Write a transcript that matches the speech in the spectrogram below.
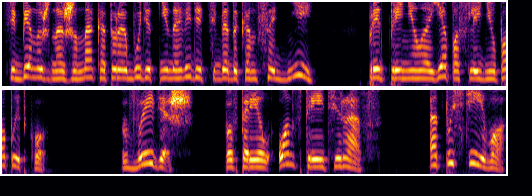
Тебе нужна жена, которая будет ненавидеть тебя до конца дней? Предприняла я последнюю попытку. «Выйдешь?» — повторил он в третий раз. «Отпусти его!»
